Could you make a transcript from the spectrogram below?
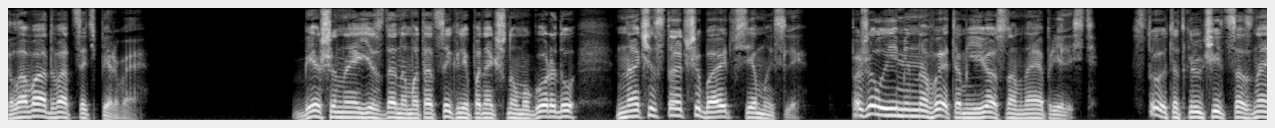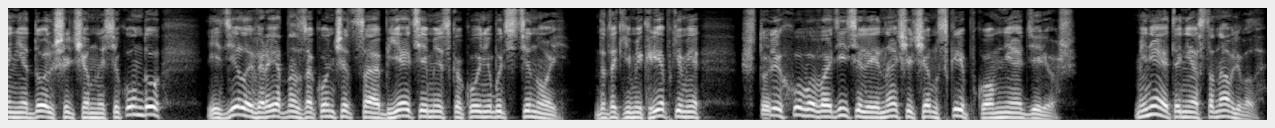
Глава 21. Бешеная езда на мотоцикле по ночному городу начисто отшибает все мысли. Пожалуй, именно в этом ее основная прелесть. Стоит отключить сознание дольше, чем на секунду, и дело, вероятно, закончится объятиями с какой-нибудь стеной, да такими крепкими, что лихого водителя иначе, чем скрипком не отдерешь. Меня это не останавливало.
